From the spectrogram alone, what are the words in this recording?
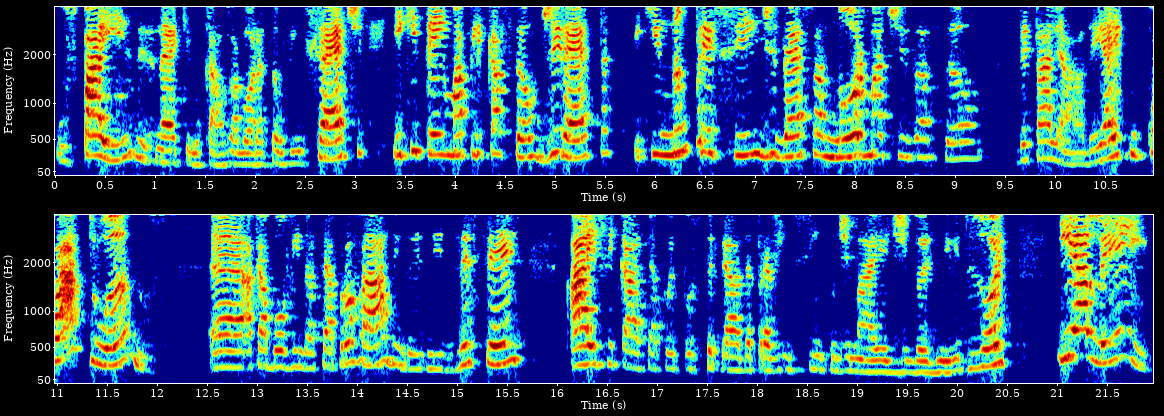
os países, né, que no caso agora são 27, e que tem uma aplicação direta e que não prescinde dessa normatização detalhada. E aí, com quatro anos, é, acabou vindo a ser aprovado em 2016 a eficácia foi postergada para 25 de maio de 2018. E a lei,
